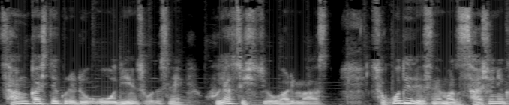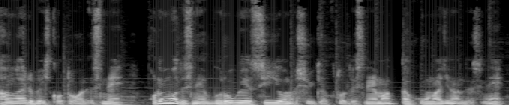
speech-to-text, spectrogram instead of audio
参加してくれるオーディエンスをですね、増やす必要があります。そこでですね、まず最初に考えるべきことはですね、これもですね、ブログ SEO の集客とですね、全く同じなんですね。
